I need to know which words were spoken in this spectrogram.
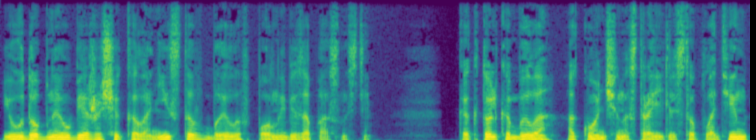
и удобное убежище колонистов было в полной безопасности. Как только было окончено строительство плотин,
